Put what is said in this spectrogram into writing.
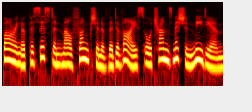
barring a persistent malfunction of the device or transmission medium.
